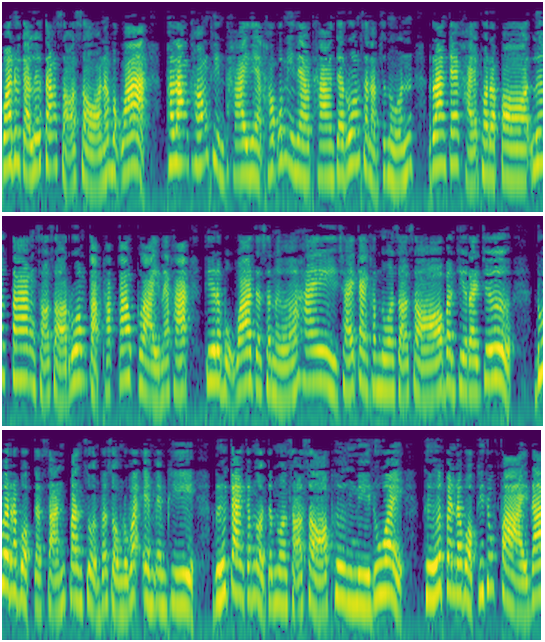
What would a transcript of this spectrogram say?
ว่าด้วยการเลือกตั้งสสนะบอกว่า พลังท้องถิ่นไทยเนี่ยเขาก็มีแนวทางจะร่วมสนับสนุน ร่างแก้ไขพรปเลือกตั้งสสร่วมกับพักก้าวไกลนะคะ ที่ระบุว่าจะเสนอให้ใช้การคำนวณสสบัญชีรายชื่อ ด้วยระบบจัดสรรปันส่วนผสมหรือว่า MMP หรือการกำหนดจำนวนสสพึงมีด้วย ถือเป็นระบบที่ทุกฝ่ายได้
